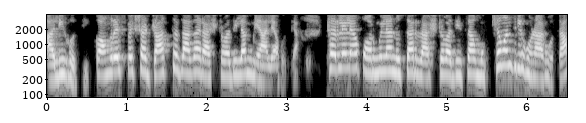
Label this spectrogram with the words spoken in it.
आली होती. काँग्रेसपेक्षा जास्त जागा राष्ट्रवादीला मिळाल्या होत्या. ठरलेल्या फॉर्म्युलानुसार राष्ट्रवादीचा मुख्यमंत्री होणार होता.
